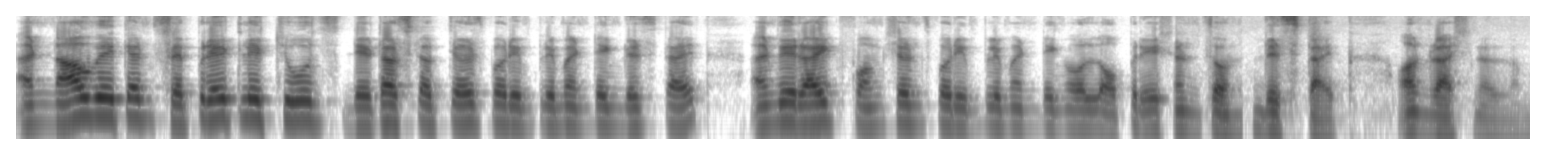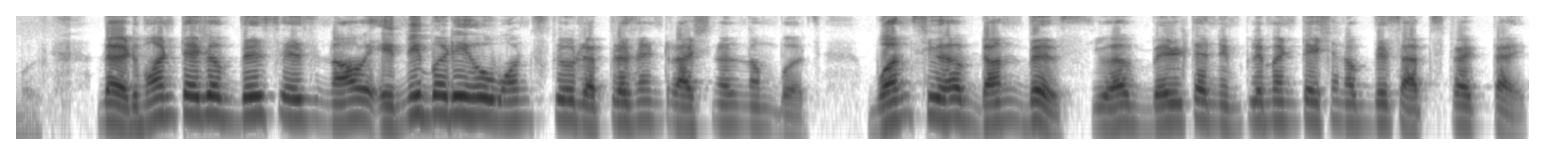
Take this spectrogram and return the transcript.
and now we can separately choose data structures for implementing this type and we write functions for implementing all operations on this type on rational numbers. The advantage of this is now anybody who wants to represent rational numbers, once you have done this, you have built an implementation of this abstract type,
